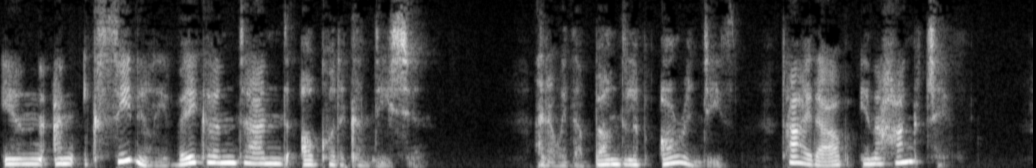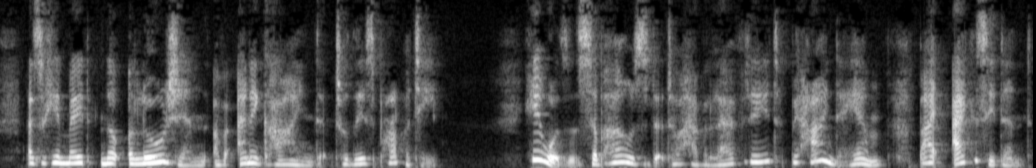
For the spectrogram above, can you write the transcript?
in an exceedingly vacant and awkward condition, and with a bundle of oranges tied up in a handkerchief. As he made no allusion of any kind to this property, he was supposed to have left it behind him by accident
